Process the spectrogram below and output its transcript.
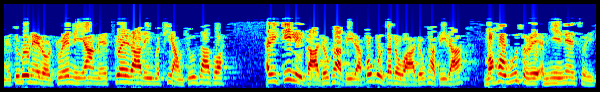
မယ်သူတို့နဲ့တော့တွဲနေရမယ်တွဲတာတွေမဖြစ်အောင်ကြိုးစားသွားအဲ့ဒီကိလေသာဒုက္ခပေးတာပုဂ္ဂိုလ်တ attva ဒုက္ခပေးတာမဟုတ်ဘူးဆိုရဲအမြင်နဲ့ဆိုရင်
